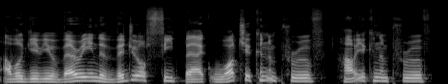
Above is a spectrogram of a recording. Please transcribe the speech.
I will give you very individual feedback, what you can improve, how you can improve,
